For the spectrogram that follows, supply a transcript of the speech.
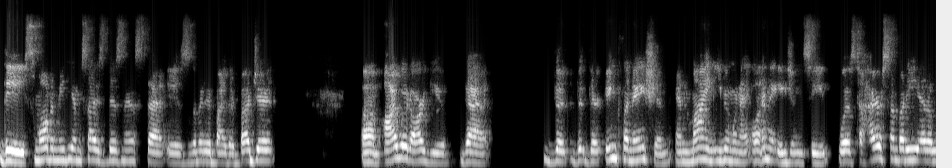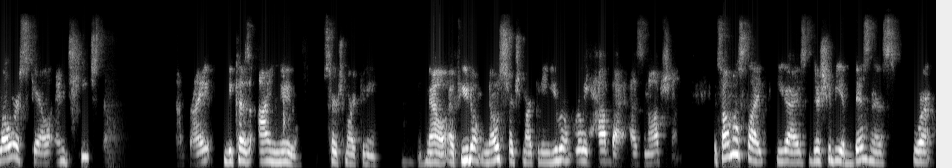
the small to medium sized business that is limited by their budget. Um, I would argue that the, the, their inclination and mine, even when I own an agency, was to hire somebody at a lower scale and teach them, right? Because I knew search marketing. Now, if you don't know search marketing, you don't really have that as an option. It's almost like you guys, there should be a business where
